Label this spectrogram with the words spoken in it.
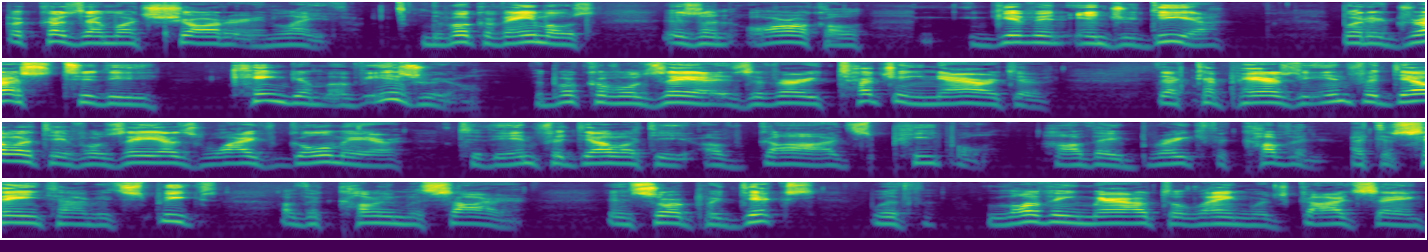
because they're much shorter in length. The book of Amos is an oracle given in Judea, but addressed to the kingdom of Israel. The book of Hosea is a very touching narrative that compares the infidelity of Hosea's wife Gomer to the infidelity of God's people, how they break the covenant. At the same time, it speaks of the coming Messiah, and so it predicts with loving marital language, God saying,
